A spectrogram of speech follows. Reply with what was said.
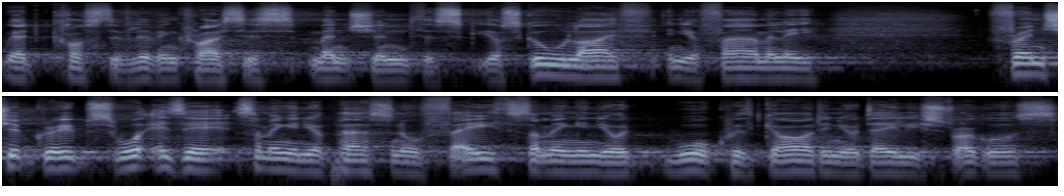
We had cost of living crisis mentioned, your school life, in your family friendship groups? What is it? Something in your personal faith, something in your walk with God, in your daily struggles,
